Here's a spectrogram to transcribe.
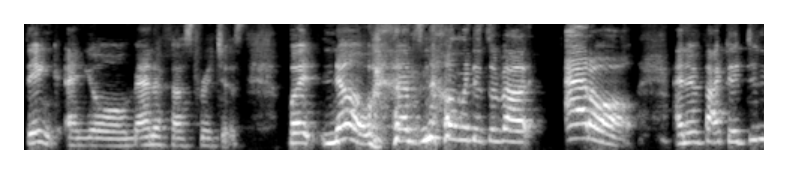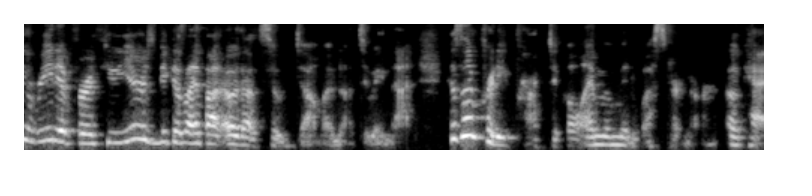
think and you'll manifest riches. But no, that's not what it's about at all. And in fact, I didn't read it for a few years because I thought, oh, that's so dumb. I'm not doing that. Because I'm pretty practical. I'm a Midwesterner. Okay.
